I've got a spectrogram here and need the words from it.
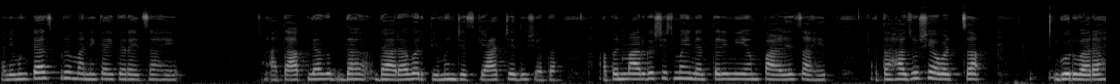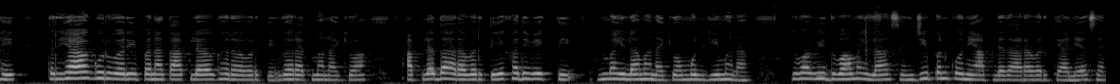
आणि मग त्याचप्रमाणे काय करायचं आहे? आता आपल्या दा दारावरती म्हणजेच की आजच्या दिवशी आता आपण मार्गशीर्ष महिन्यात तरी नियम पाळलेच आहेत. आता हा जो शेवटचा गुरुवार आहे तर ह्या गुरुवारी पण आता आपल्या घरावरती घरात म्हणा किंवा आपल्या दारावरती एखादी व्यक्ती महिला म्हणा किंवा मुलगी म्हणा किंवा विधवा महिला असेल जी पण कोणी आपल्या दारावरती आली असेल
